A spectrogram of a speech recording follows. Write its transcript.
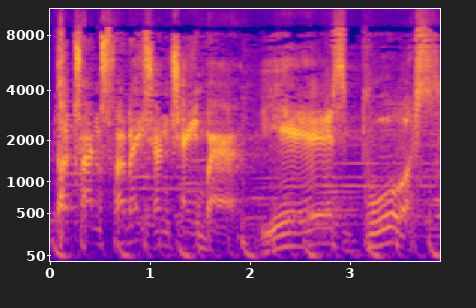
The transformation chamber. Yes, boss.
